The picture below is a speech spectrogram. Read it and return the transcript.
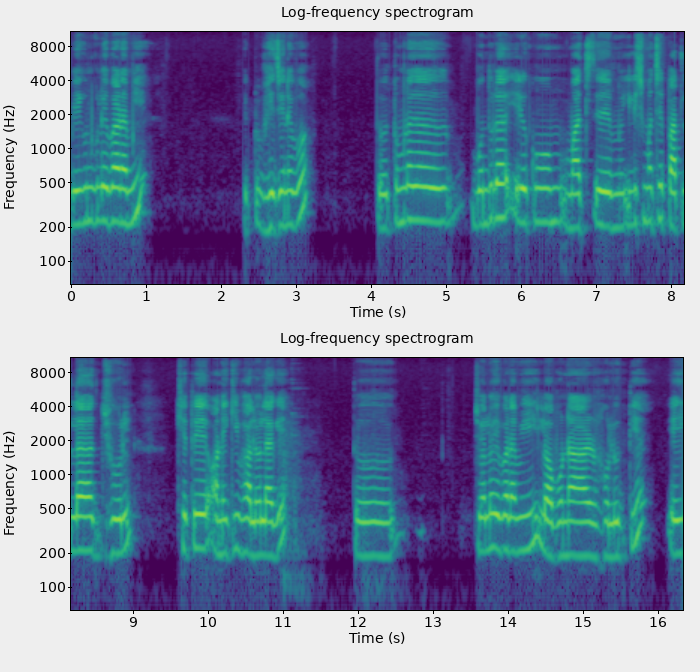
বেগুনগুলো এবার আমি একটু ভেজে নেব। তো তোমরা বন্ধুরা এরকম মাছ, ইলিশ মাছের পাতলা ঝোল খেতে অনেকই ভালো লাগে। তো চলো এবার আমি লবণ আর হলুদ দিয়ে এই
